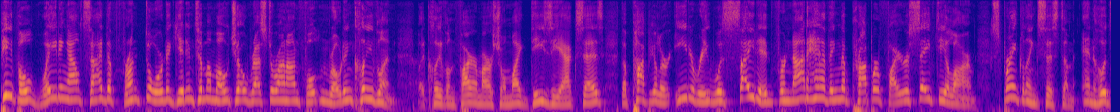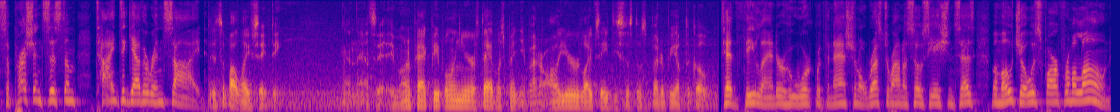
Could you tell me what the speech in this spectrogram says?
People waiting outside the front door to get into Momocho restaurant on Fulton Road in Cleveland. But Cleveland Fire Marshal Mike Dziak says the popular eatery was cited for not having the proper fire safety alarm, sprinkling system, and hood suppression system tied together inside. It's about life safety. And that's it. If you want to pack people in your establishment, you better, all your life safety systems better be up to code. Ted Thielander, who worked with the National Restaurant Association, says Momocho is far from alone.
